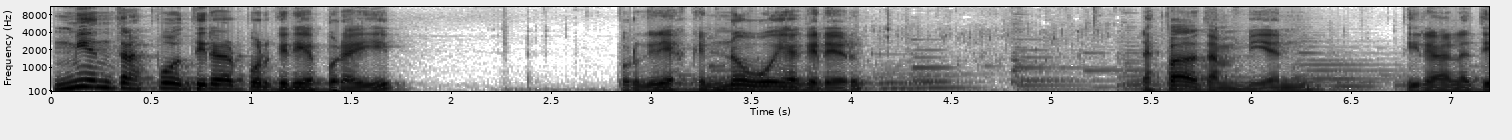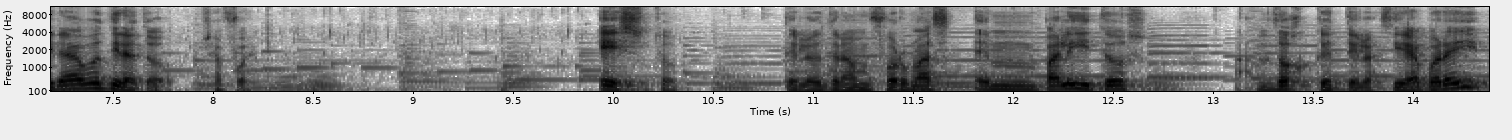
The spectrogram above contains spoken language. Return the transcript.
Mientras puedo tirar porquerías por ahí. Porquerías que no voy a querer. La espada también. Tira la tirada, tira todo. Ya fue. Esto. Te lo transformas en palitos. Dos que te los tira por ahí.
